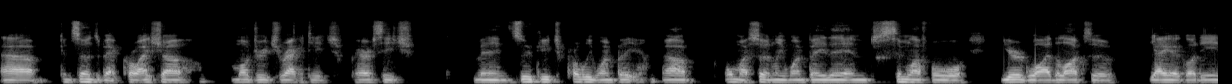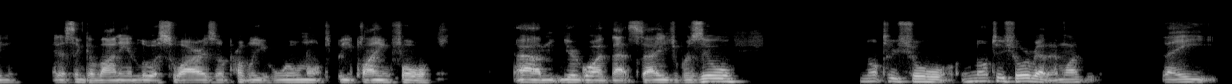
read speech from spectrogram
Uh, concerns about Croatia, Modric, Rakitic, Perisic, and Zukic probably won't be, uh, almost certainly won't be there. And similar for Uruguay, the likes of Diego Godin, Edinson Cavani, and Luis Suarez are probably will not be playing for um, Uruguay at that stage. Brazil, not too sure, not too sure about them. Like they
